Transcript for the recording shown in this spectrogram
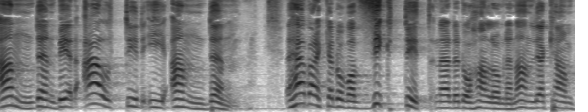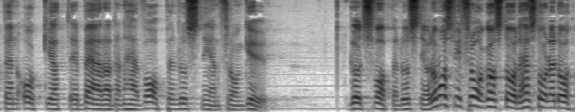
anden, bed alltid i anden. Det här verkar då vara viktigt när det då handlar om den andliga kampen och att eh, bära den här vapenrustningen från Gud. Guds vapenrustning. Och då måste vi fråga oss då, det här står det då,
